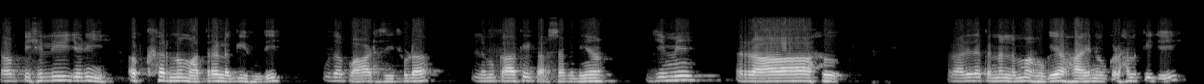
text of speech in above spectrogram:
ਤਾਂ ਪਿਛਲੀ ਜਿਹੜੀ ਅੱਖਰ ਨੂੰ ਮਾਤਰਾ ਲੱਗੀ ਹੁੰਦੀ ਉਹਦਾ ਪਾਠ ਅਸੀਂ ਥੋੜਾ ਲਮਕਾ ਕੇ ਕਰ ਸਕਦੇ ਹਾਂ। ਜਿਵੇਂ ਰਾਹ ਰਾਰੇ ਦਾ ਕੰਨਾ ਲੰਮਾ ਹੋ ਗਿਆ, ਹਾਏ ਨੂੰ ਹਲਕੀ ਜਿਹੀ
